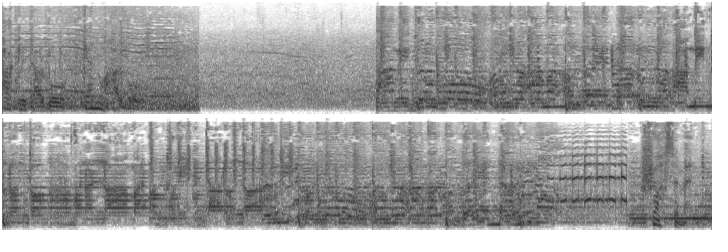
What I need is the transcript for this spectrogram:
থাকলে টার্বো কেন হারবো শাহ সিমেন্ট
